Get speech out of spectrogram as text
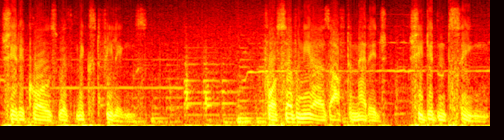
she recalls with mixed feelings. For seven years after marriage, she didn't sing,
